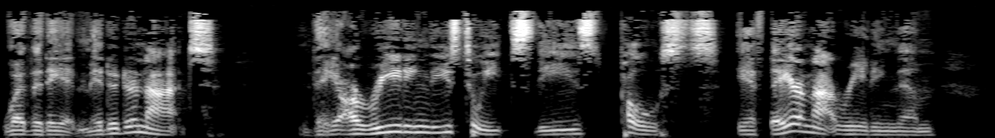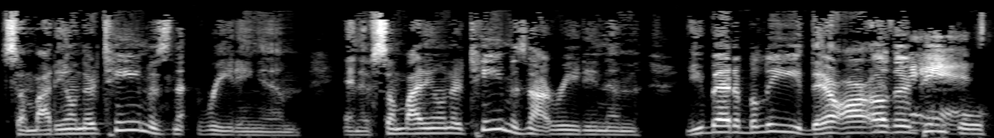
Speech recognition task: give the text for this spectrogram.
whether they admit it or not, they are reading these tweets, these posts. If they are not reading them, somebody on their team is not reading them. And if somebody on their team is not reading them, you better believe there are other fans. people,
